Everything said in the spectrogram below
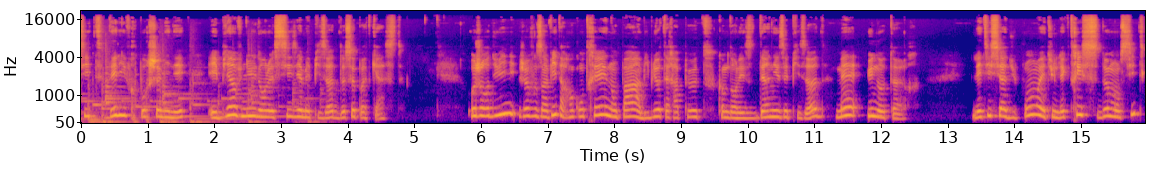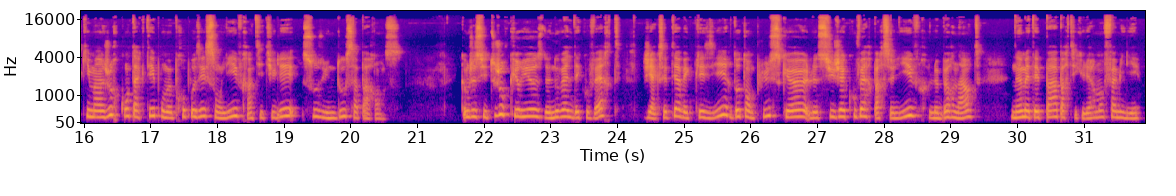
site Des livres pour cheminer et bienvenue dans le sixième épisode de ce podcast. Aujourd'hui, je vous invite à rencontrer non pas un bibliothérapeute comme dans les derniers épisodes, mais une auteure. Laetitia Dupont est une lectrice de mon site qui m'a un jour contactée pour me proposer son livre intitulé Sous une douce apparence. Comme je suis toujours curieuse de nouvelles découvertes, j'ai accepté avec plaisir, d'autant plus que le sujet couvert par ce livre, le burn-out, ne m'était pas particulièrement familier.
